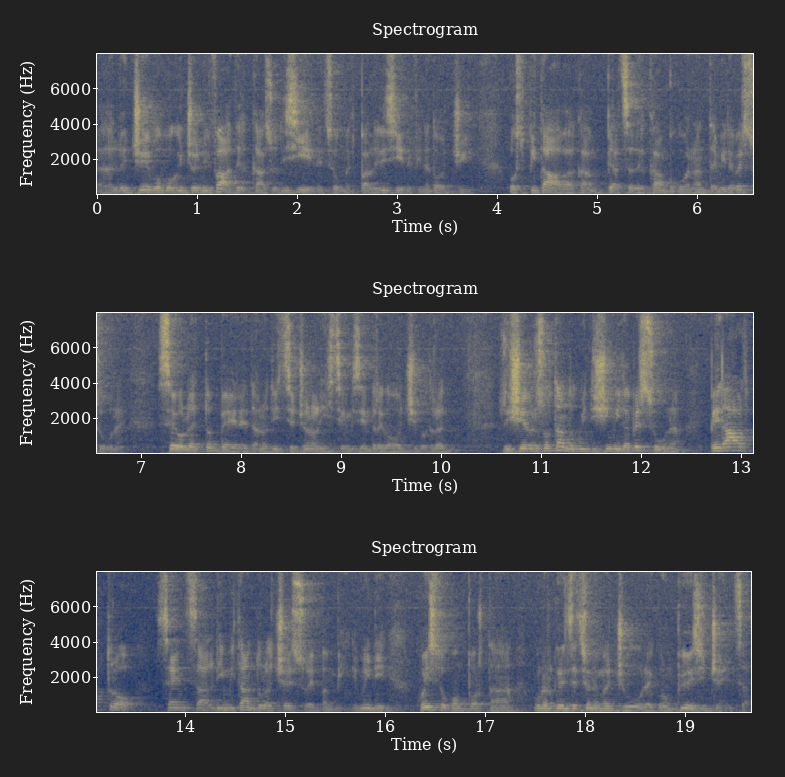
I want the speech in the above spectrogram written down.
Eh, leggevo pochi giorni fa del caso di Siena, insomma il Palle di Siena fino ad oggi ospitava Piazza del Campo 40.000 persone, se ho letto bene da notizie giornalistiche mi sembra che oggi potrà ricevere soltanto 15.000 persone, peraltro senza, limitando l'accesso ai bambini, quindi questo comporta un'organizzazione maggiore con più esigenza.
